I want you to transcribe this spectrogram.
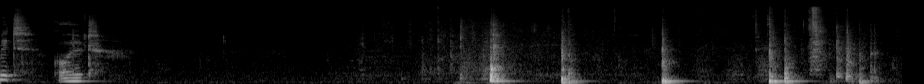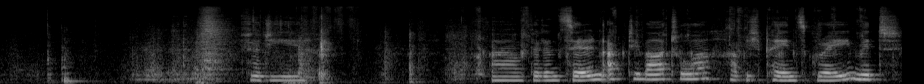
mit Gold. Für, die, äh, für den Zellenaktivator habe ich Paints Gray mit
